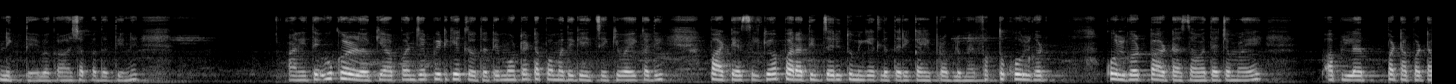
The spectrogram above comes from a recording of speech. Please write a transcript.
निघते बघा अशा पद्धतीने. आणि ते उकळलं की आपण जे पीठ घेतलं होतं ते मोठ्या टप्पामध्ये घ्यायचे किंवा एखादी पाटी असेल किंवा परातीत जरी तुम्ही घेतलं तरी काही प्रॉब्लेम आहे फक्त खोलगट खोलगट पाट असावा. त्याच्यामुळे आपल्या पटापटा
